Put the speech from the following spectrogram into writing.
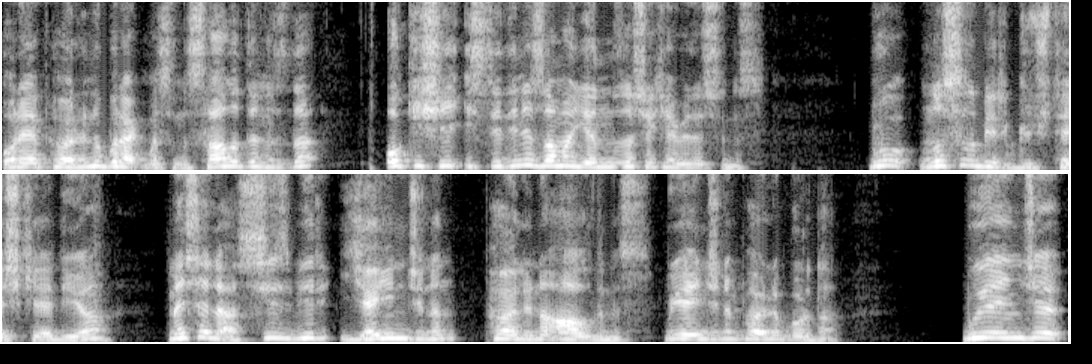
oraya pearl'ünü bırakmasını sağladığınızda o kişiyi istediğiniz zaman yanınıza çekebilirsiniz. Bu nasıl bir güç teşkil ediyor? Mesela siz bir yayıncının pearl'ünü aldınız. Bu yayıncının pearl'ü burada. Bu yayıncı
